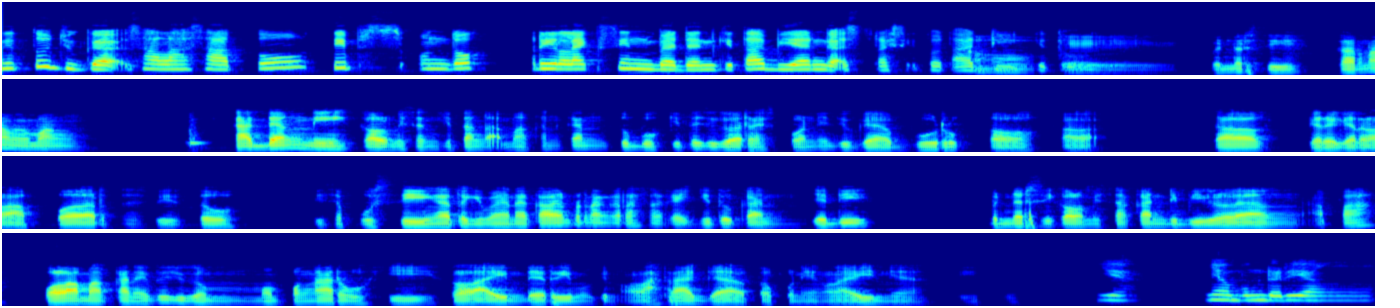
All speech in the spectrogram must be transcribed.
ini tuh juga salah satu tips untuk relaxin badan kita biar nggak stres itu tadi gitu. bener sih. Karena memang kadang nih kalau misalnya kita nggak makan kan tubuh kita juga responnya juga buruk toh. Kalau kalau gara-gara lapar terus itu bisa pusing atau gimana. Kalian pernah ngerasa kayak gitu kan? Jadi bener sih kalau misalkan dibilang apa pola makan itu juga mempengaruhi selain dari mungkin olahraga ataupun yang lainnya gitu. Nyambung dari yang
